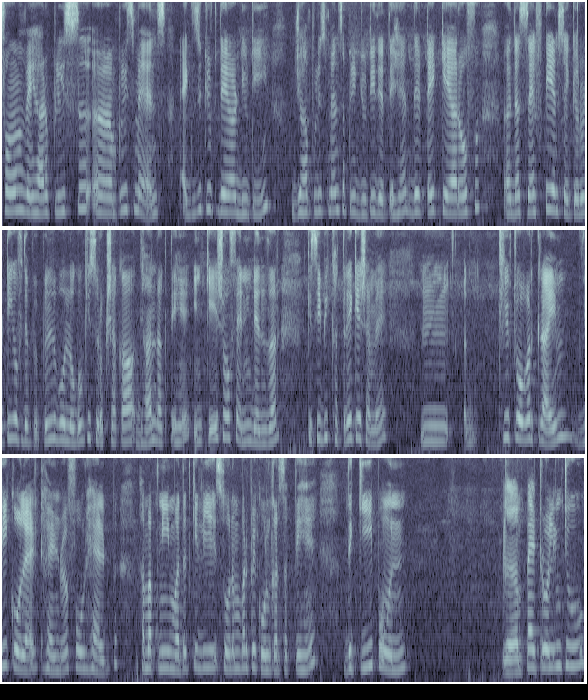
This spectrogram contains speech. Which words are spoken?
from where police police mans execute their duty जहाँ पुलिस मैंस अपनी ड्यूटी देते हैं they take care of the safety and security of the people वो लोगों की सुरक्षा का ध्यान रखते हैं. In case of any danger किसी भी खतरे के समय theft over crime we call at hundred for help हम अपनी मदद के लिए सौ नंबर पे कॉल कर सकते हैं. The keep on patrolling to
